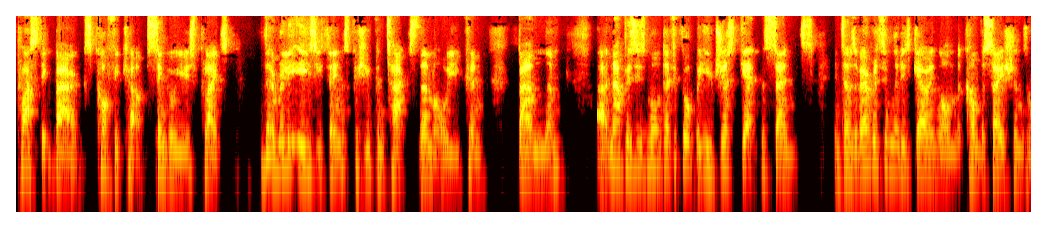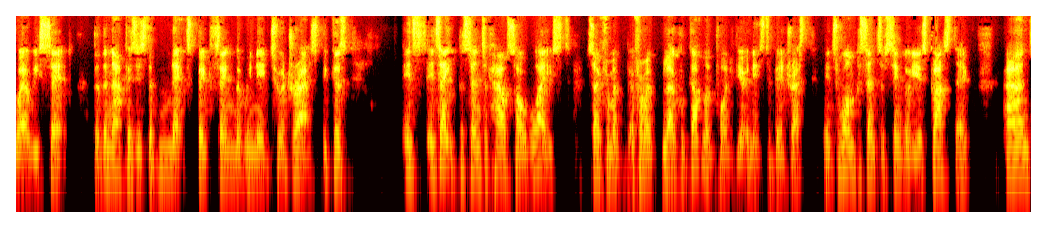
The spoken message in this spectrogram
plastic bags, coffee cups, single use plates, they're really easy things because you can tax them or you can ban them. Uh, nappies is more difficult, but you just get the sense in terms of everything that is going on, the conversations where we sit, that the nappies is the next big thing that we need to address because it's it's eight percent of household waste. So from a from a local government point of view, it needs to be addressed. It's one percent of single use plastic, and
